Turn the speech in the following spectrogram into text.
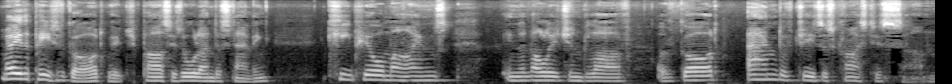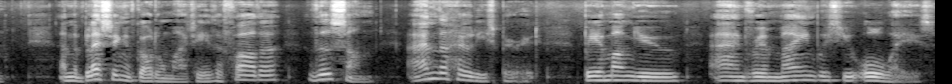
May the peace of God, which passes all understanding, keep your minds in the knowledge and love of God and of Jesus Christ his Son, and the blessing of God Almighty, the Father, the Son, and the Holy Spirit be among you and remain with you always.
